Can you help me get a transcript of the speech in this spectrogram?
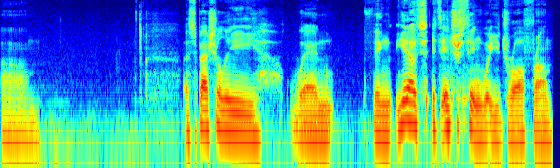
um, especially when thing. You know, it's it's interesting what you draw from.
